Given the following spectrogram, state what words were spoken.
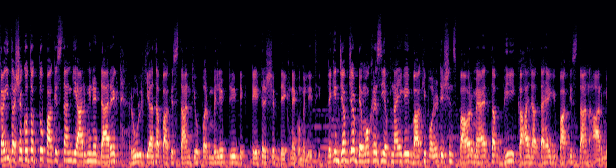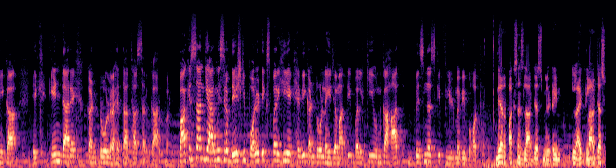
कई दशकों तक तो पाकिस्तान की आर्मी ने डायरेक्ट रूल किया था पाकिस्तान के ऊपर मिलिट्री डिक्टेटरशिप देखने को मिली थी। लेकिन जब जब डेमोक्रेसी अपनाई गई, बाकी पॉलिटिशियंस पावर में आए, तब भी कहा जाता है कि पाकिस्तान आर्मी का एक इनडायरेक्ट कंट्रोल रहता था सरकार पर। पाकिस्तान की आर्मी सिर्फ़ देश की पॉलिटिक्स पर ही एक हैवी कंट्रोल नहीं जमाती, बल्कि उनका हाथ बिज़नेस की फ़ील्ड में भी बहुत है। They are Pakistan largest military like largest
